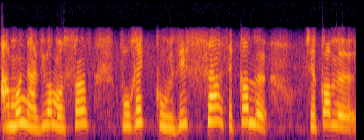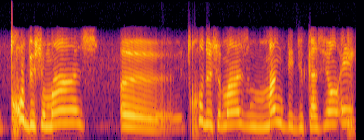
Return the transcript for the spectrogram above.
à mon avis, à mon sens, pourrait causer ça, c'est comme, c'est comme euh, trop de chômage, euh, trop de chômage, manque d'éducation et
